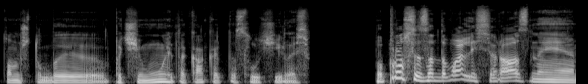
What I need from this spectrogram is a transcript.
том, чтобы почему это, как это случилось. Вопросы задавались разные.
